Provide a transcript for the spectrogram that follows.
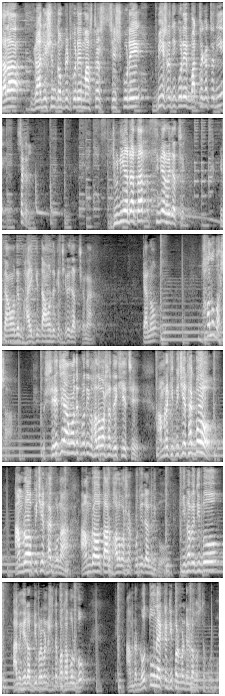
তারা গ্রাজুয়েশন কমপ্লিট করে মাস্টার্স শেষ করে, বিয়ে শাদী করে বাচ্চা কাচ্চা নিয়ে সেটেল জুনিয়ররা তার সিনিয়র হয়ে যাচ্ছে। কিন্তু আমাদের ভাই কিন্তু আমাদেরকে ছেড়ে যাচ্ছে না। কেন? ভালোবাসা। সে যে আমাদের প্রতি ভালোবাসা দেখিয়েছে, আমরা কি পিছিয়ে থাকব? আমরাও পিছিয়ে থাকব না। আমরাও তার ভালোবাসার প্রতিদান দিব। কীভাবে দিব? আমি হেড অফ ডিপার্টমেন্টের সাথে কথা বলব। আমরা নতুন একটা ডিপার্টমেন্টের ব্যবস্থা করব।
